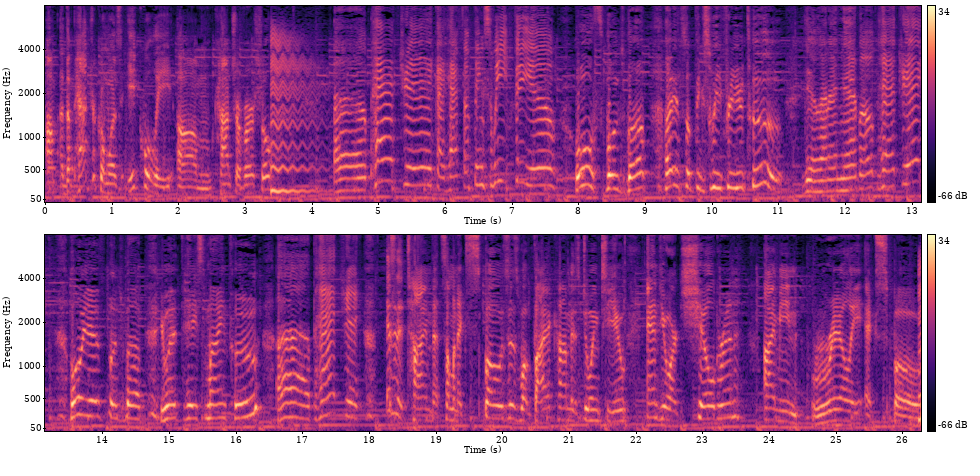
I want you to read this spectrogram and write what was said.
Um, the Patrick one was equally um, controversial. Oh, Patrick, I have something sweet for you. Oh, SpongeBob, I have something sweet for you too. You want a nibble, Patrick? Oh yes, SpongeBob. You want to taste mine too? Oh, Patrick. Isn't it time that someone exposes what Viacom is doing to you and your children? I mean, really exposed.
